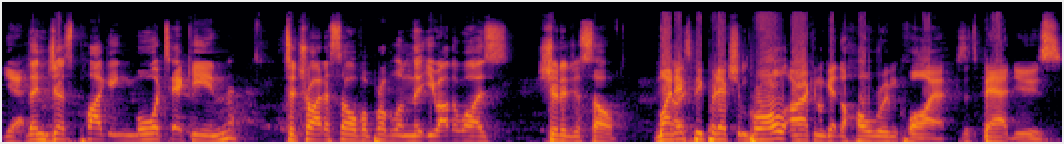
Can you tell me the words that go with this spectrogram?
Yeah. than just plugging more tech in to try to solve a problem that you otherwise should have just solved. My So- next big prediction, Paul, I reckon will get the whole room quiet because it's bad news.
